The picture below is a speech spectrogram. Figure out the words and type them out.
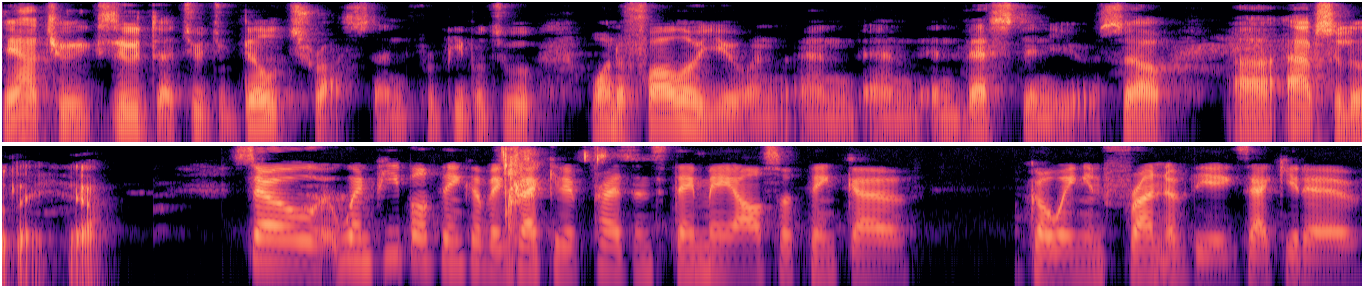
yeah, to exude, to, to build trust and for people to want to follow you and, and, and invest in you. So, uh, absolutely. Yeah. So when people think of executive presence, they may also think of going in front of the executive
